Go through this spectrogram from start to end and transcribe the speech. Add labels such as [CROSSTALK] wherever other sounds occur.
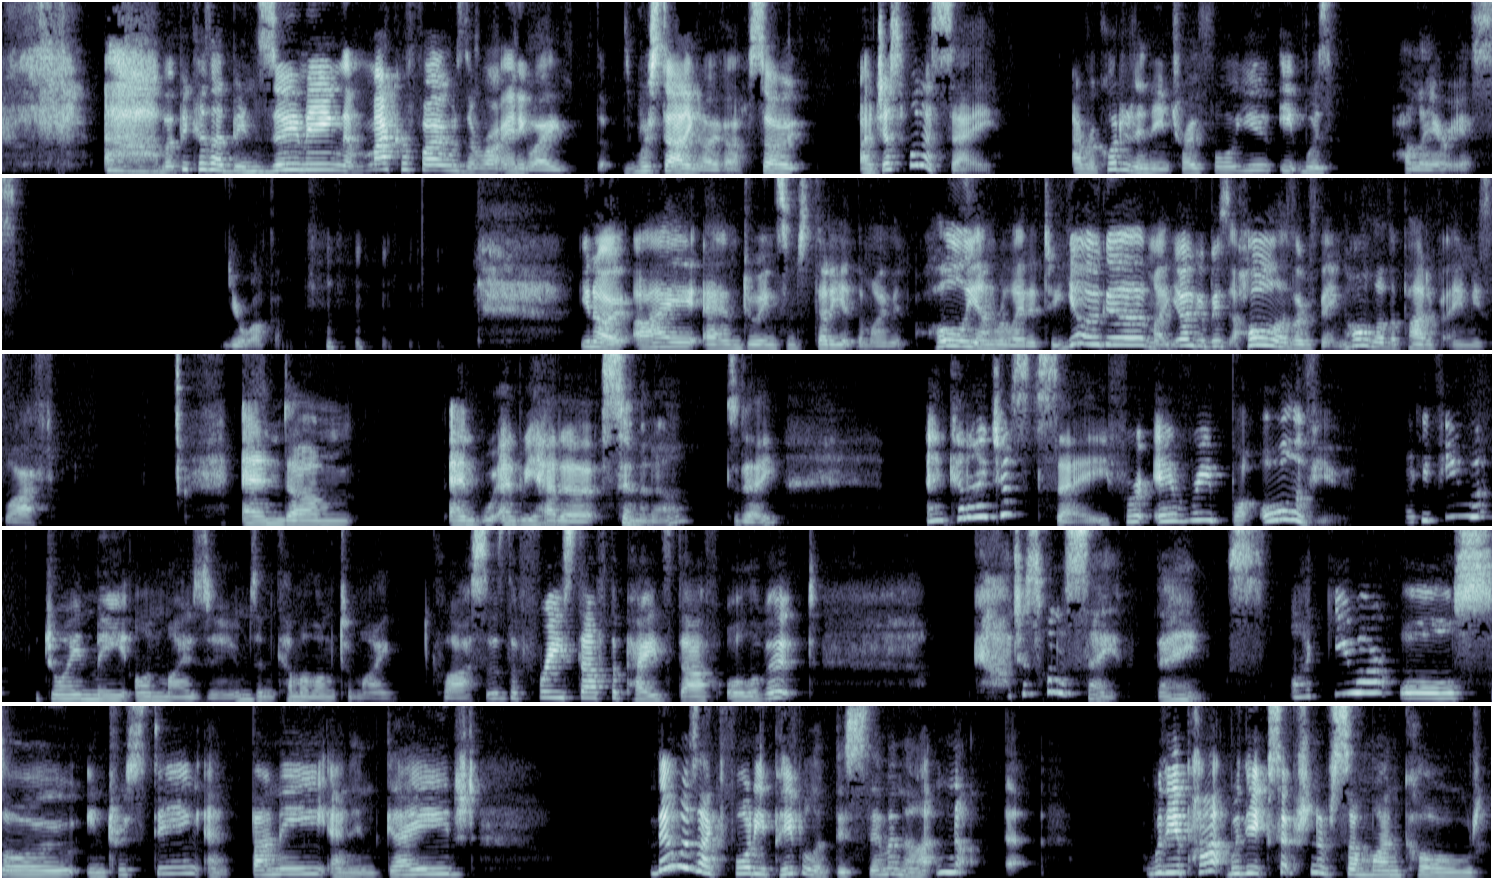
Uh, but because I'd been zooming, the microphone was the wrong. Anyway, we're starting over. So I just want to say, I recorded an intro for you. It was hilarious. You're welcome. [LAUGHS] you know, I am doing some study at the moment, wholly unrelated to yoga, my yoga business, a whole other thing, whole other part of Amy's life. And um, and and we had a seminar today. And can I just say, for every all of you, like if you join me on my Zooms and come along to my classes, the free stuff, the paid stuff, all of it, I just want to say thanks. Like you are all so interesting and funny and engaged. There was like 40 people at this seminar. With the apart with the exception of someone called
